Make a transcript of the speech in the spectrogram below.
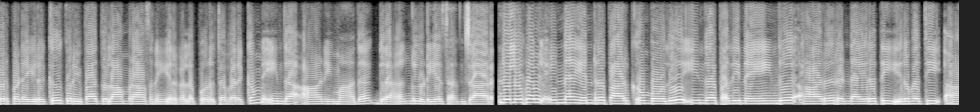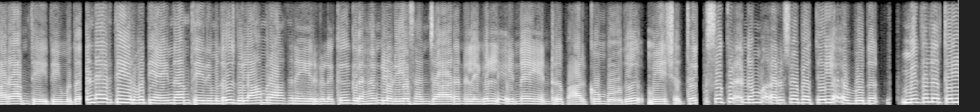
ஏற்பட இருக்கு? குறிப்பா துலாம் ராசினியர்களை பொறுத்த வரைக்கும் இந்த ஆணி மாத கிரகங்களுடைய சஞ்சார நிலைகள் என்ன என்று பார்க்கும்போது இந்த பதினைந்து ஆறு ரெண்டாயிரத்தி இருபத்தி ஆறாம் தேதி முதல் ரெண்டாயிரத்தி இருபத்தி ஐந்தாம் தேதி முதல் துலாம் ராசினியர்களுக்கு கிரகங்களுடைய சஞ்சார நிலைகள் என்ன என்று பார்க்கும்போது மேஷத்தில் சுக்கரனும் ரிஷபத்தில் புதன் மிதுனத்தில்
